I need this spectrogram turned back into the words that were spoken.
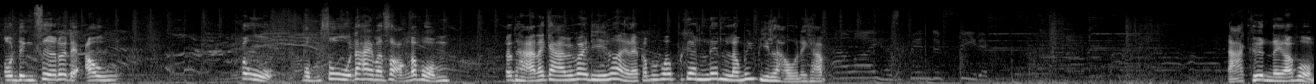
โดนดึงเสื้อด้วยแต่เอาสู้ผมสู้ได้มาสองครับผม สถานการณ์ไม่ค่อยดีเท่าไหร่เลยครับเพราะว่าเพื่อนเล่นเราไม่มีเรานะครับดาขึ้นเลยครับผม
